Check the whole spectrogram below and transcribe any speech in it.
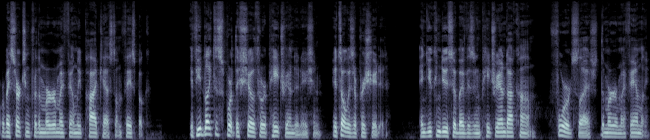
or by searching for the Murder of My Family podcast on Facebook. If you'd like to support this show through a Patreon donation, it's always appreciated. And you can do so by visiting patreon.com forward slash the murder of my family.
